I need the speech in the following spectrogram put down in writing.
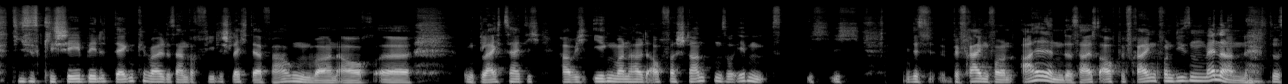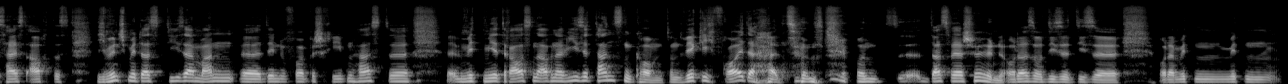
dieses Klischeebild denke, weil das einfach viele schlechte Erfahrungen waren auch. Äh, und gleichzeitig habe ich irgendwann halt auch verstanden, so eben, ich, ich, das Befreiung von allen, das heißt auch Befreiung von diesen Männern. Das heißt auch, dass ich wünsche mir, dass dieser Mann, äh, den du vorher beschrieben hast, äh, mit mir draußen auf einer Wiese tanzen kommt und wirklich Freude hat und, und äh, das wäre schön oder so diese diese oder mitten mitten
